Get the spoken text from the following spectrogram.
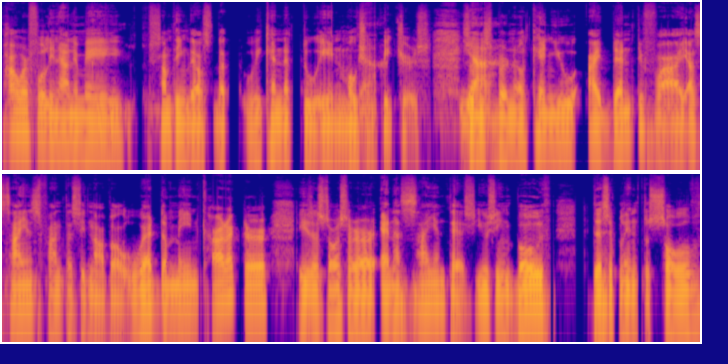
powerful in anime. Mhm. Something else that we cannot do in motion Yeah. pictures. So, Miss yeah. Bernal, can you identify a science fantasy novel where the main character is a sorcerer and a scientist using both disciplines to solve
